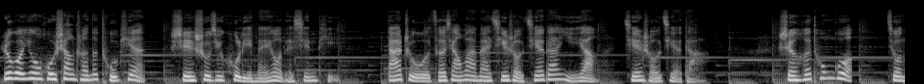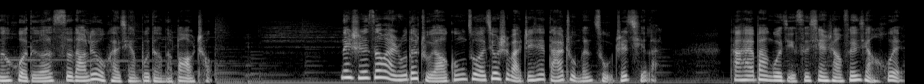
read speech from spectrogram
如果用户上传的图片是数据库里没有的新题，答主则像外卖骑手接单一样接手解答，审核通过就能获得四到六块钱不等的报酬。那时，曾婉如的主要工作就是把这些答主们组织起来。他还办过几次线上分享会。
